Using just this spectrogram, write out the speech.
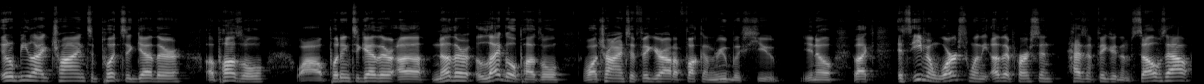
it'll be like trying to put together a puzzle while putting together another Lego puzzle while trying to figure out a fucking Rubik's cube. You know, like it's even worse when the other person hasn't figured themselves out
